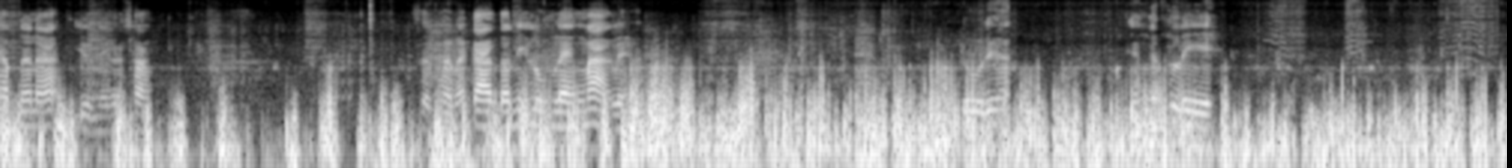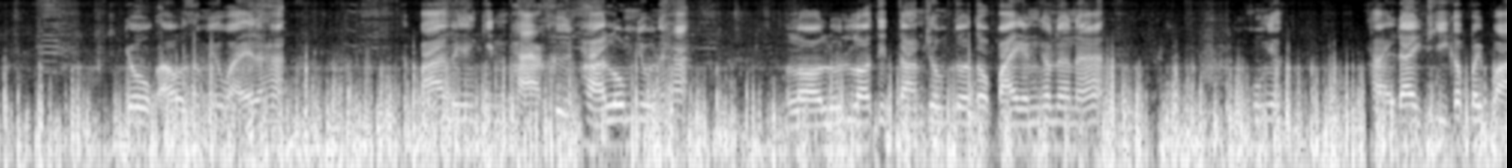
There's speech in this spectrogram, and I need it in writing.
ครับนะนะอยู่ในกระชัง สถานการณ์ตอนนี้ลมแรงมากเลยครับดูดิฮะยังกับทะเล โย กเอาซะไม่ไหวแล้วฮะแต่ปลาก็ยังกินผ่าคลื่นผ่าลมอยู่นะฮะรอลุ้นรอติดตามชมตัวต่อไปกันครับนะนะคงจะถ่ายได้อีกทีก็ไปป่า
